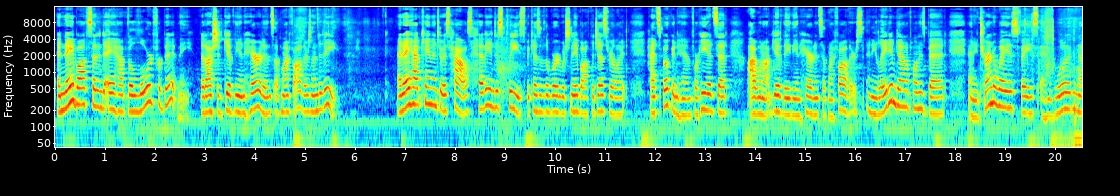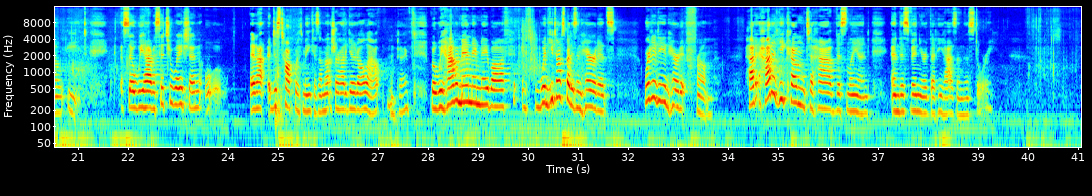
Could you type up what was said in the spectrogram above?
And Naboth said unto Ahab, The Lord forbid it me, that I should give the inheritance of my fathers unto thee. And Ahab came into his house, heavy and displeased because of the word which Naboth the Jezreelite had spoken to him, for he had said, I will not give thee the inheritance of my fathers. And he laid him down upon his bed, and he turned away his face and would no eat. So we have a situation, and I just talk with me because I'm not sure how to get it all out. Okay. But we have a man named Naboth. When he talks about his inheritance, where did he inherit it from? How did, how did he come to have this land and this vineyard that he has in this story?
